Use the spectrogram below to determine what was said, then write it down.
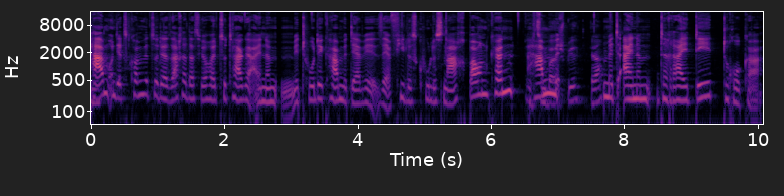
haben, und jetzt kommen wir zu der Sache, dass wir heutzutage eine Methodik haben, mit der wir sehr vieles Cooles nachbauen können, Ich haben zum mit, Beispiel, ja. mit einem 3D-Drucker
